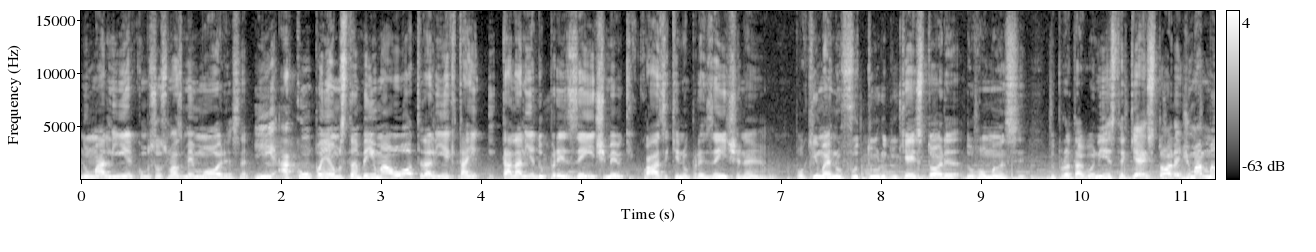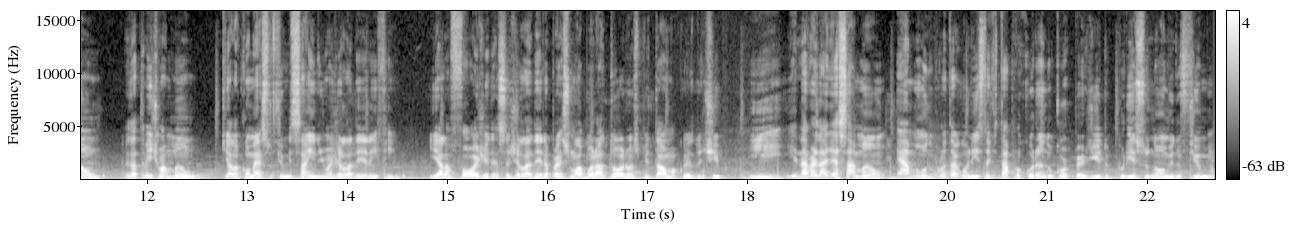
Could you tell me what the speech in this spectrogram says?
numa linha, como se fossem umas memórias, né? E acompanhamos também uma outra linha que tá, em, tá na linha do presente, meio que quase que no presente, né? Um pouquinho mais no futuro do que a história do romance do protagonista, que é a história de uma mão. Exatamente, uma mão, que ela começa o filme saindo de uma geladeira, enfim. E ela foge dessa geladeira, parece um laboratório, um hospital, uma coisa do tipo. E, e, na verdade essa mão é a mão do protagonista que está procurando o corpo perdido, por isso o nome do filme,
